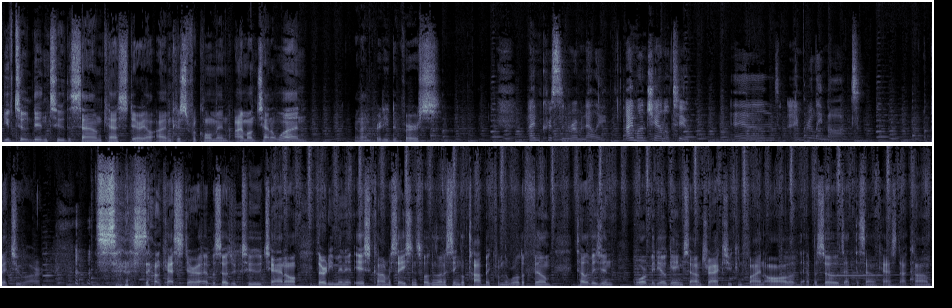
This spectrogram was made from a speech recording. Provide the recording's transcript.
You've tuned into the Soundcast Stereo. I'm Christopher Coleman. I'm on Channel 1, and I'm pretty diverse. I'm Kristen Romanelli. I'm on Channel 2, and I'm really not. I bet you are. Soundcast Stereo episodes are two channel, 30 minute ish conversations focused on a single topic from the world of film, television, or video game soundtracks. You can find all of the episodes at thesoundcast.com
